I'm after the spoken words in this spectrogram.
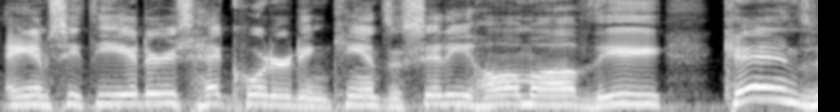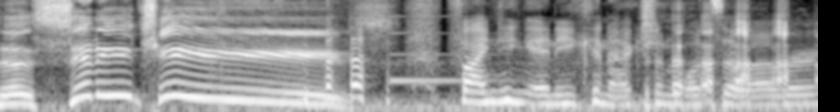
AMC Theaters, headquartered in Kansas City, home of the Kansas City Chiefs. Finding any connection whatsoever.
